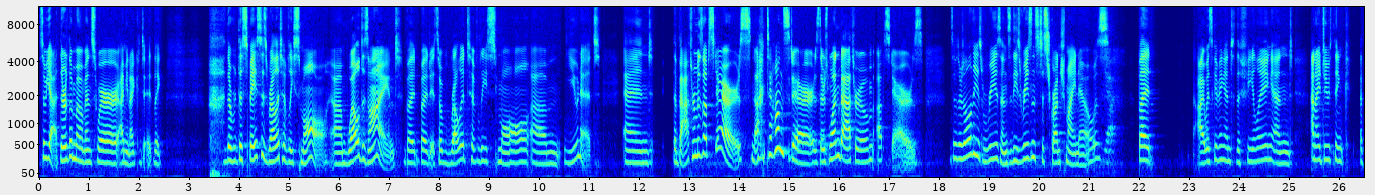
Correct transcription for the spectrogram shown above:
so yeah, there are the moments where I mean I could like the the space is relatively small, um, well designed, but but it's a relatively small um, unit, and the bathroom is upstairs, not downstairs. There's one bathroom upstairs, so there's all these reasons, these reasons to scrunch my nose, yeah. but I was giving into the feeling, and and I do think at,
